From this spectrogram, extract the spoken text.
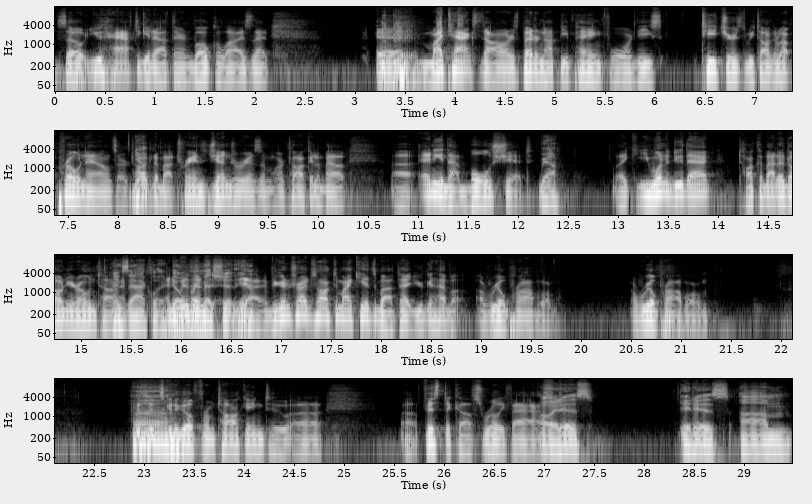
So you have to get out there and vocalize that uh, my tax dollars better not be paying for these teachers to be talking about pronouns or talking about transgenderism or talking about uh, any of that bullshit. yeah. Like you want to do that, talk about it on your own time. Exactly. Don't bring that shit, yeah. if you're gonna try to talk to my kids about that, you're gonna have a, a real problem, a real problem, because it's gonna go from talking to uh, uh, fisticuffs really fast. Oh, it is. It is. Um,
